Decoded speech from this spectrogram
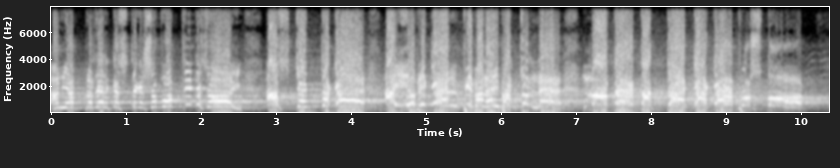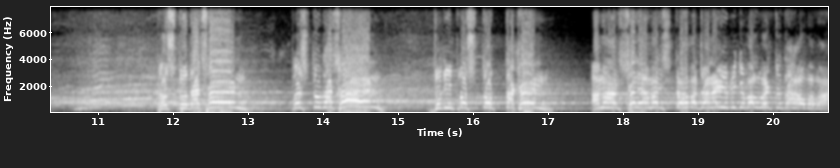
আমি আপনাদের কাছ থেকে শপথ নিতে চাই। আজকে থেকে আইয়ুবীকে এমপি বানাইবার জন্য মাঠে থাকতে কে কে প্রস্তুত? প্রস্তুত আছেন? প্রস্তুত আছেন? যদি প্রস্তুত থাকেন, আমার ছেলে, আমার ইস্তফা জানাই বলব, একটু দাঁড়াও বাবা।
